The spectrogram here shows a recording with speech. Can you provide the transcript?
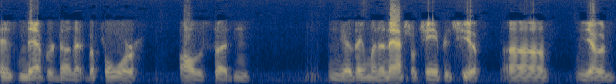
has never done it before. All of a sudden, you know, they win a national championship. Uh, you know,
